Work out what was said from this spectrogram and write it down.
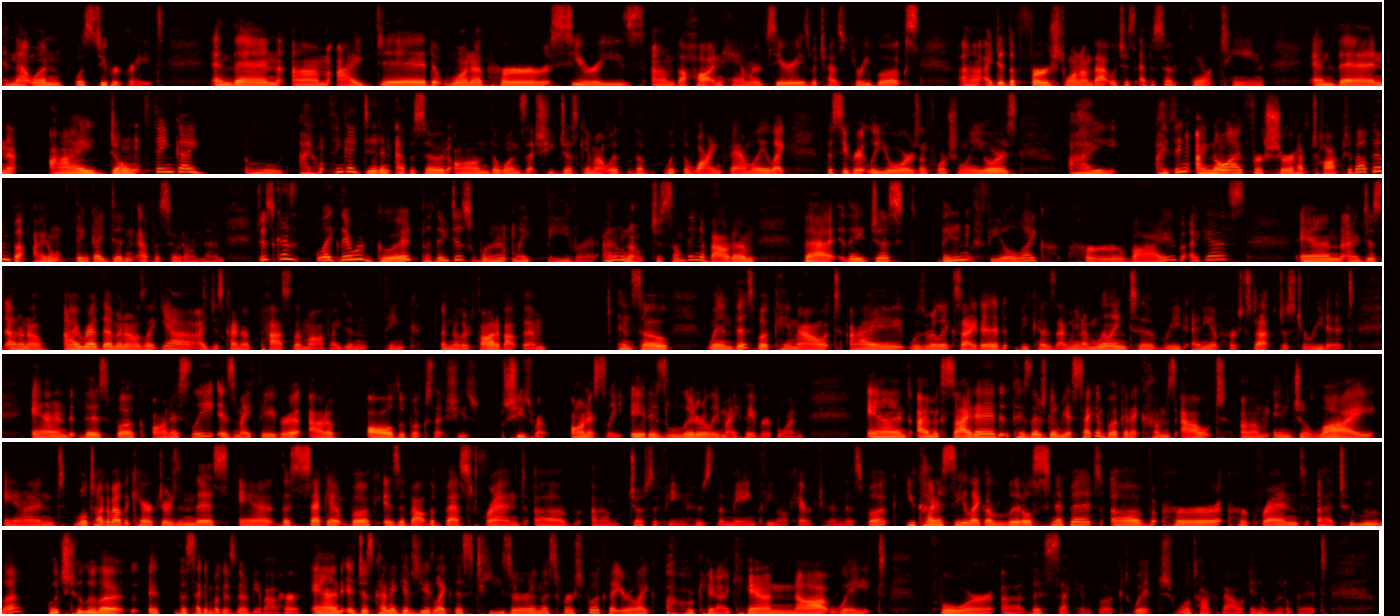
And that one was super great. And then um, I did one of her series, um, the Hot and Hammered series, which has three books. Uh, I did the first one on that, which is episode 14. And then I don't think I oh, I don't think I did an episode on the ones that she just came out with the with the wine family, like the secretly yours, unfortunately yours. I I think I know I for sure have talked about them, but I don't think I did an episode on them. Just cuz like they were good, but they just weren't my favorite. I don't know, just something about them that they just they didn't feel like her vibe, I guess. And I just I don't know. I read them and I was like, yeah, I just kind of passed them off. I didn't think another thought about them. And so when this book came out, I was really excited because I mean, I'm willing to read any of her stuff just to read it. And this book, honestly, is my favorite out of all the books that she's she's wrote. Honestly, it is literally my favorite one. And I'm excited because there's going to be a second book and it comes out um, in July. And we'll talk about the characters in this. And the second book is about the best friend of um, Josephine, who's the main female character in this book. You kind of see like a little snippet of her her friend uh, Tallulah which Tulula, it, the second book is going to be about her. And it just kind of gives you like this teaser in this first book that you're like, okay, I cannot wait for uh, this second book, which we'll talk about in a little bit.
